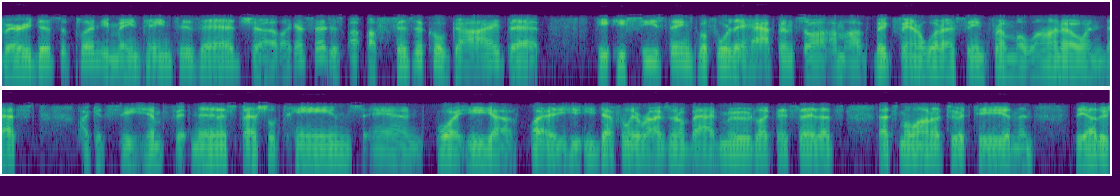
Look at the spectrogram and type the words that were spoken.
Very disciplined. He maintains his edge. Uh, like I said, just a, a physical guy that he he sees things before they happen. So I'm a big fan of what I've seen from Milano, and that's I could see him fitting in as special teams. And boy, he uh he he definitely arrives in a bad mood, like they say. That's that's Milano to a T. And then the other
